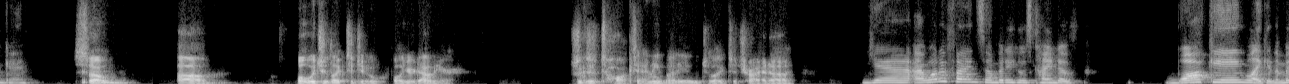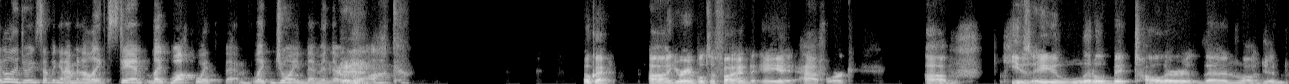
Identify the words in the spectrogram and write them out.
Okay. So, um, what would you like to do while you're down here? Would you like to talk to anybody? Would you like to try to? Yeah, I want to find somebody who's kind of walking, like in the middle of doing something, and I'm gonna like stand, like walk with them, like join them in their walk. Okay, uh, you're able to find a half orc. Um, he's a little bit taller than Longin.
